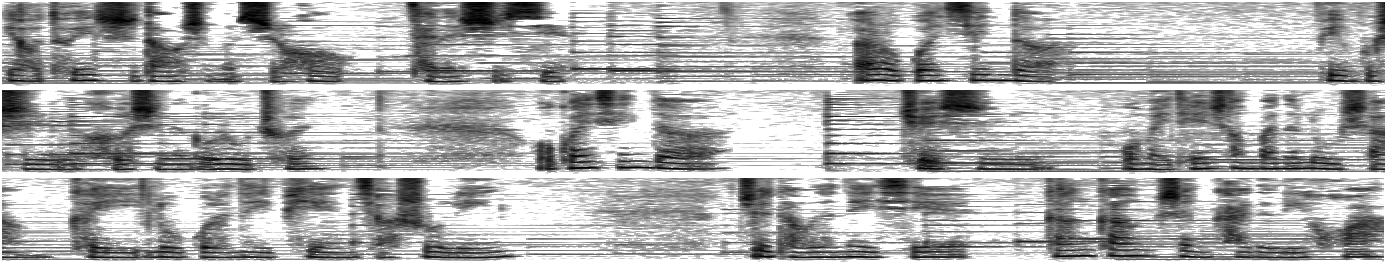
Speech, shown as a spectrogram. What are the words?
要推迟到什么时候才能实现，而我关心的，并不是何时能够入春，我关心的，却是我每天上班的路上可以路过的那片小树林，枝头的那些刚刚盛开的梨花。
